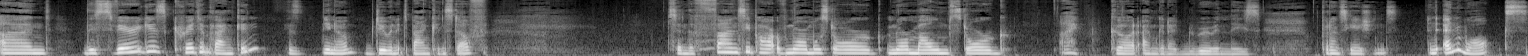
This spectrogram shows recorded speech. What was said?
And the Sveriges Kreditbanken is, you know, doing its banking stuff. It's in the fancy part of Normalstorg, Normalmstorg. I God, I'm gonna ruin these pronunciations. And in walks,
